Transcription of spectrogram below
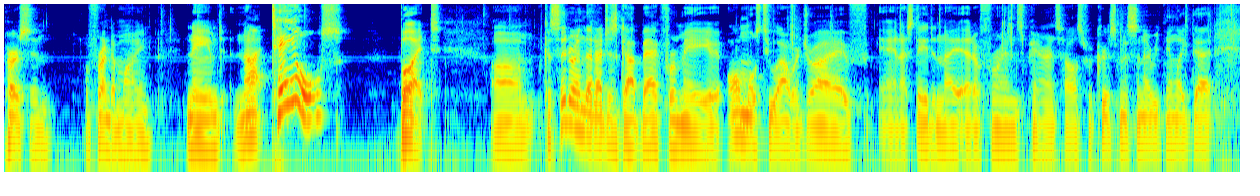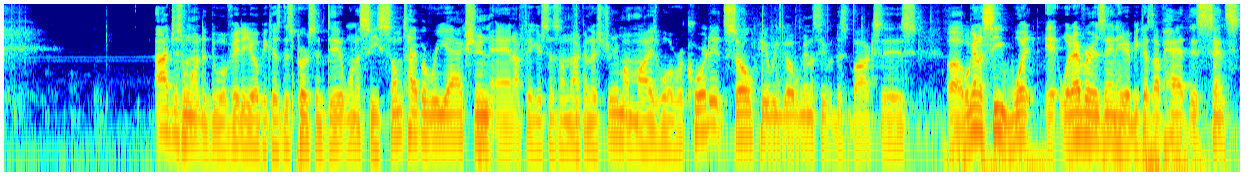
person, a friend of mine, named Not Tails, but um, considering that I just got back from a almost two hour drive and I stayed the night at a friend's parents' house for Christmas and everything like that, I just wanted to do a video because this person did want to see some type of reaction, and I figured since I'm not going to stream, I might as well record it. So here we go. We're going to see what this box is. Uh, we're going to see what it, whatever is in here because I've had this since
